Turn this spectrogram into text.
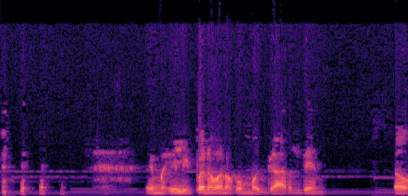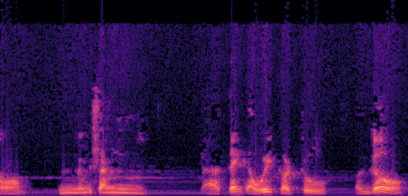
eh, mahilig pa naman ako mag-garden. Oo. Nung isang, I think a week or two ago,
